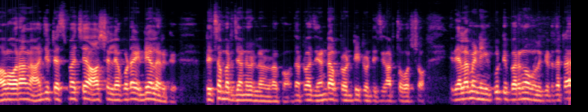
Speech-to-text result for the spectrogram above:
அவங்க வராங்க. அஞ்சு டெஸ்ட் மேட்ச்சு ஆஸ்திரேலியா கூட இந்தியாவில் இருக்குது டிசம்பர் ஜனவரியில் நடக்கும். That was end of twenty twenty six அடுத்த வருஷம். இது எல்லாமே நீங்கள் கூட்டி பாருங்கள் உங்களுக்கு கிட்டத்தட்ட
